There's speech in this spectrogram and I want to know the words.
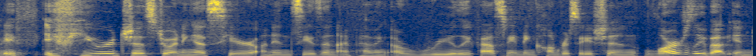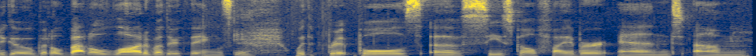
Right. If, if you are just joining us here on In Season, I'm having a really fascinating conversation, largely about indigo, but about a lot of other things, yeah. with Britt Boles of Sea Spell Fiber. And um,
